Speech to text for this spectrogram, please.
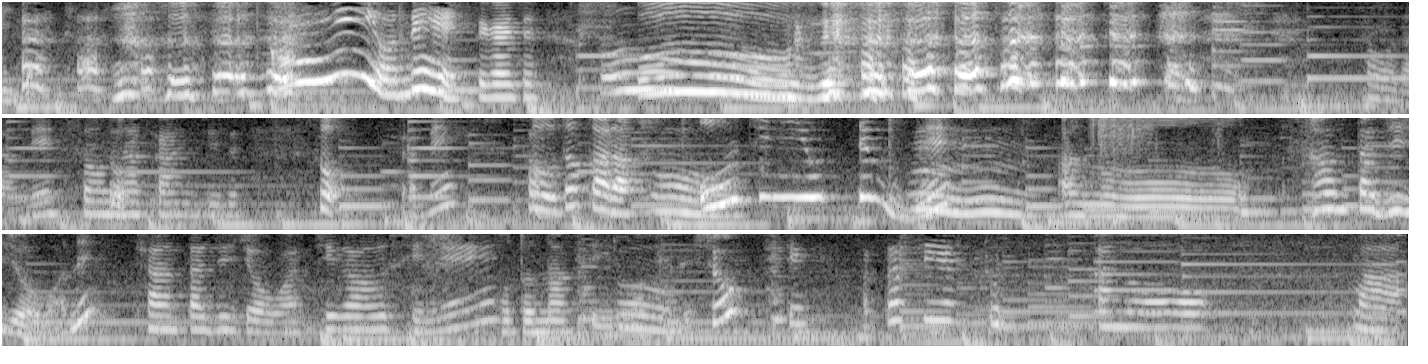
みたいな。いいよねって書いてうーん。うそうだね。そんな感じで。そう。だね。そうだから、うん。お家によってもね、うんうん、あのーサンタ事情はねサンタ事情は違うしね。異なっているわけでしょ、で私うあのま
